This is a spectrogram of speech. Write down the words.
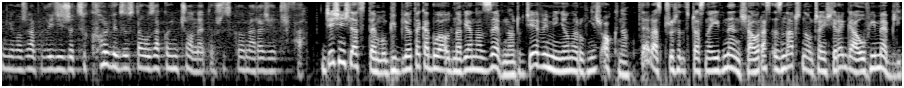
nie można powiedzieć, że cokolwiek zostało zakończone. To wszystko na razie trwa. 10 lat temu biblioteka była odnawiana z zewnątrz, gdzie wymieniono również okna. Teraz przyszedł czas na jej wnętrza oraz znaczną część regałów i mebli.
